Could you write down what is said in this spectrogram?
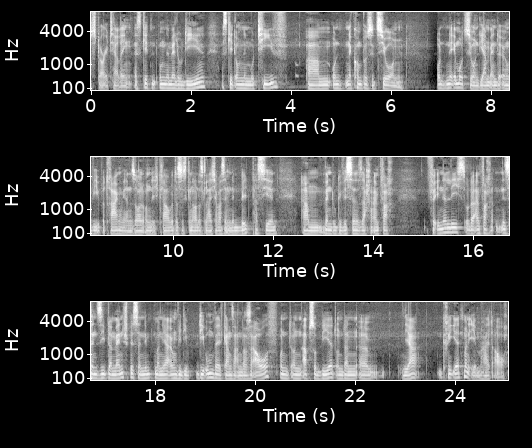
Storytelling. Es geht um eine Melodie, es geht um ein Motiv ähm, und eine Komposition und eine Emotion, die am Ende irgendwie übertragen werden soll. Und ich glaube, das ist genau das Gleiche, was in dem Bild passiert, ähm, wenn du gewisse Sachen einfach verinnerlichst oder einfach ein sensibler Mensch bist, dann nimmt man ja irgendwie die, die Umwelt ganz anders auf und, und absorbiert und dann ähm, ja, kreiert man eben halt auch.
